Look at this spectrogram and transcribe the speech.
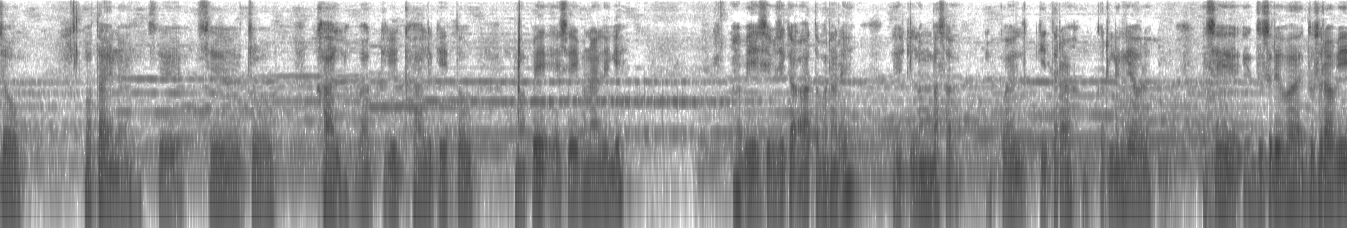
जो होता है ना से, से जो खाल बाघ की खाल की तो वहाँ पे ऐसे ही बना लेंगे। अभी शिव जी का हाथ बना रहे एक लंबा सा कोयल की तरह कर लेंगे और इसे दूसरे दूसरा भी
